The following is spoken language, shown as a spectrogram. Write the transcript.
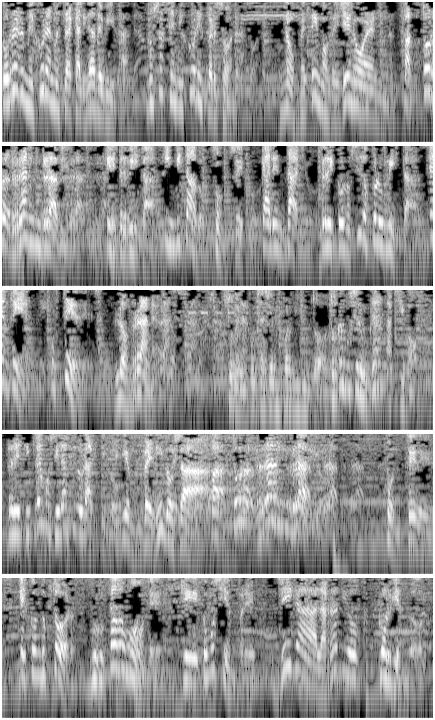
Correr mejora nuestra calidad de vida, nos hace mejores personas. Nos metemos de lleno en Factor Running Radio. Entrevistas, invitados, consejos, calendario, reconocidos columnistas. En fin, ustedes, los runners. Suben las pulsaciones por minuto, tocamos el umbral máximo, reciclamos el ácido láctico. Bienvenidos a Factor Running Radio. Con ustedes, el conductor, Gustavo Montes, que, como siempre, llega a la radio corriendo.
